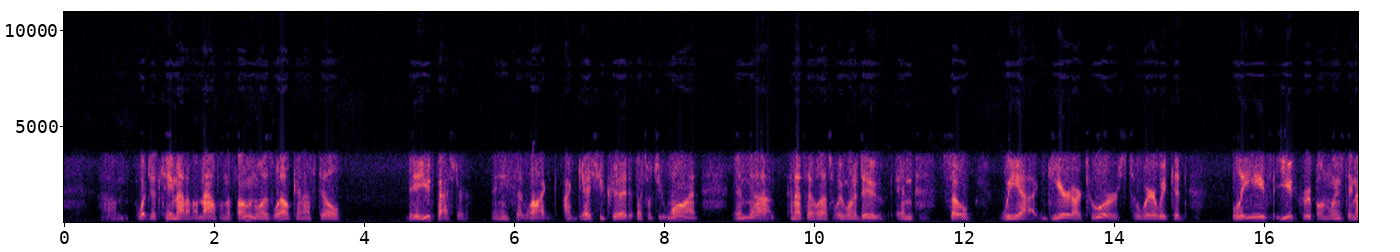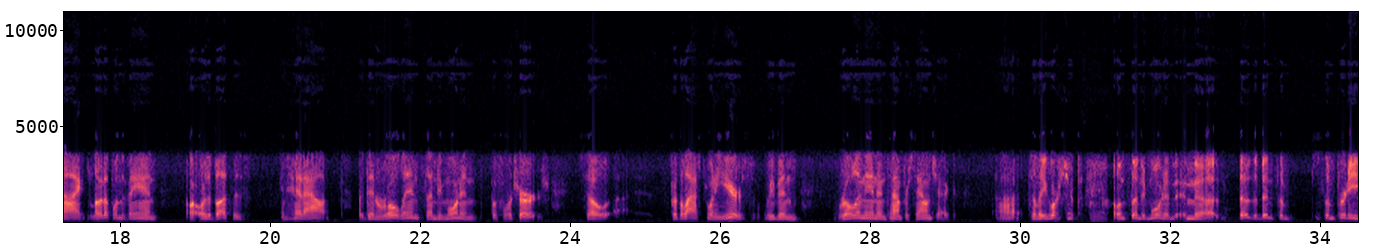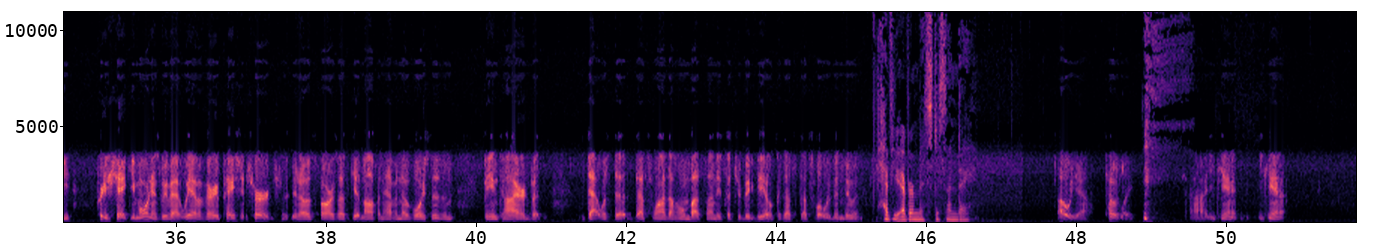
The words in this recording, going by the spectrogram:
um, what just came out of my mouth on the phone was, well, can I still be a youth pastor? And he said, well, I, I guess you could if that's what you want. And uh, and I said, well, that's what we want to do. And so we uh, geared our tours to where we could leave youth group on Wednesday night, load up on the van or, or the buses, and head out, but then roll in Sunday morning before church. So uh, for the last 20 years, we've been rolling in in time for sound check uh, to lead worship on Sunday morning, and uh, those have been some some pretty pretty shaky mornings. We've had we have a very patient church, you know, as far as us getting off and having no voices and being tired, but that was the that's why the home by Sunday is such a big deal because that's that's what we've been doing. Have you ever missed a Sunday? Oh yeah, totally. Uh, you can't, you can't.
